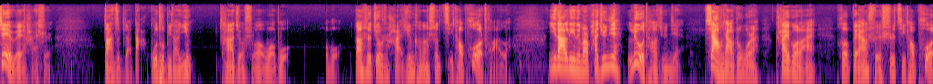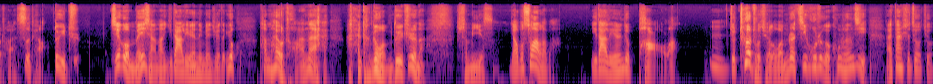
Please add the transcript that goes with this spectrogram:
这位还是胆子比较大，骨头比较硬，他就说我不，我不。当时就是海军可能剩几条破船了，意大利那边派军舰六条军舰吓唬吓唬中国人开过来和北洋水师几条破船四条对峙，结果没想到意大利人那边觉得哟，他们还有船呢，还敢跟我们对峙呢，什么意思？要不算了吧？意大利人就跑了，嗯，就撤出去了。我们这几乎是个空城计，哎，但是就就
